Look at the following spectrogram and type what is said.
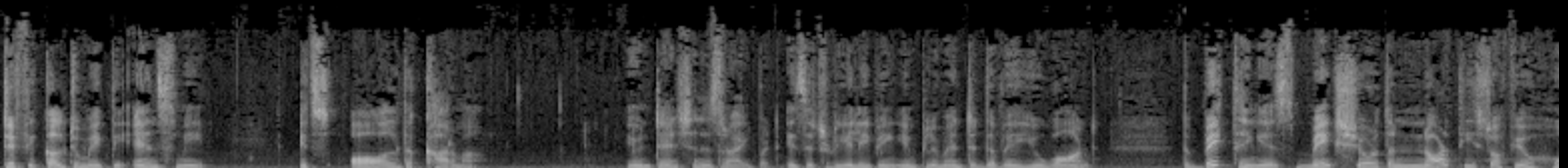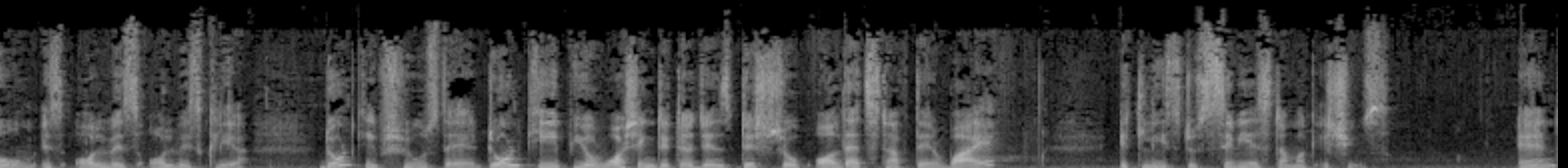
difficult to make the ends meet it's all the karma. Your intention is right, but is it really being implemented the way you want? The big thing is make sure the northeast of your home is always, always clear. Don't keep shoes there. Don't keep your washing detergents, dish soap, all that stuff there. Why? It leads to severe stomach issues. And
